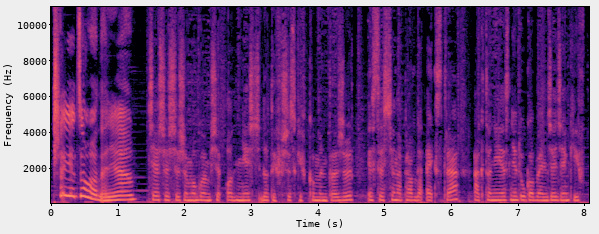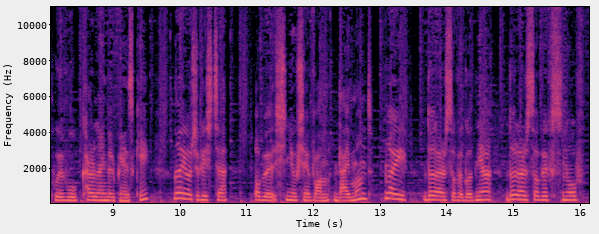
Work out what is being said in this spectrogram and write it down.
przejedzone, nie? Cieszę się, że mogłam się odnieść do tych wszystkich komentarzy. Jesteście naprawdę ekstra, a kto nie jest, niedługo będzie dzięki wpływu Caroline Derpińskiej. No i oczywiście, oby śnił się wam Diamond. No i dolarsowego dnia, dolarsowych snów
